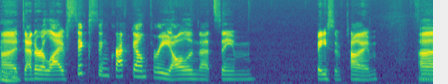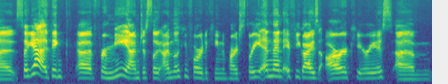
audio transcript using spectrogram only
uh, mm-hmm. uh, Dead or Alive Six, and Crackdown Three, all in that same space of time. Uh, so yeah, I think uh, for me, I'm just I'm looking forward to Kingdom Hearts three. And then if you guys are curious, um,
